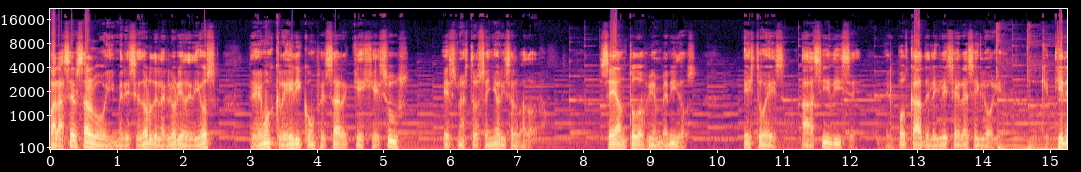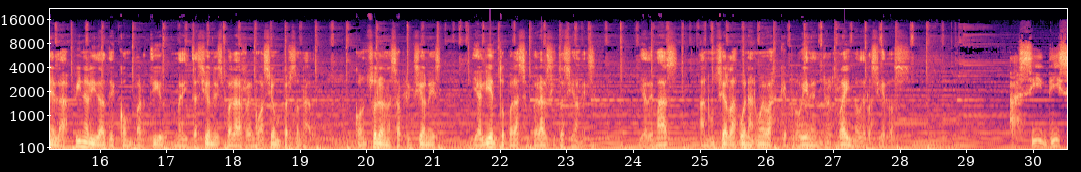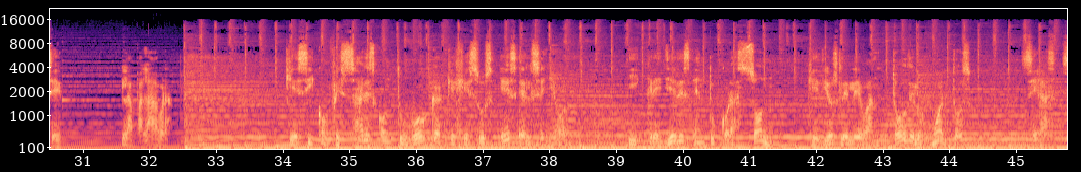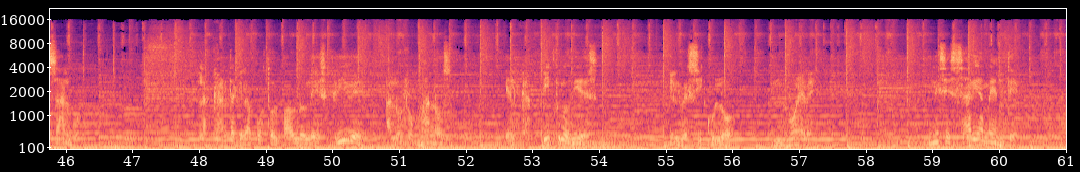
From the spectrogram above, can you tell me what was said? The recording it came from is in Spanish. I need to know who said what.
Speaker 1: Para ser salvo y merecedor de la gloria de Dios, debemos creer y confesar que Jesús es nuestro Señor y Salvador. Sean todos bienvenidos. Esto es Así dice, el podcast de la Iglesia Gracia y Gloria, que tiene la finalidad de compartir meditaciones para renovación personal, consuelo en las aflicciones y aliento para superar situaciones, y además anunciar las buenas nuevas que provienen del reino de los cielos.
Speaker 2: Así dice la palabra, que si confesares con tu boca que Jesús es el Señor y creyeres en tu corazón que Dios le levantó de los muertos, serás salvo. La carta que el apóstol Pablo le escribe a los romanos, el capítulo 10, el versículo 9. Necesariamente,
